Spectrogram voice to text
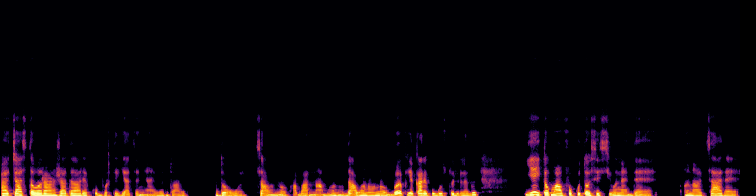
Această oranjadă are cuburi de gheață în ea, eventual două sau nu, habar n-am, unul da, unul nu, bă, fiecare cu gusturile lui. Ei tocmai au făcut o sesiune de înălțare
